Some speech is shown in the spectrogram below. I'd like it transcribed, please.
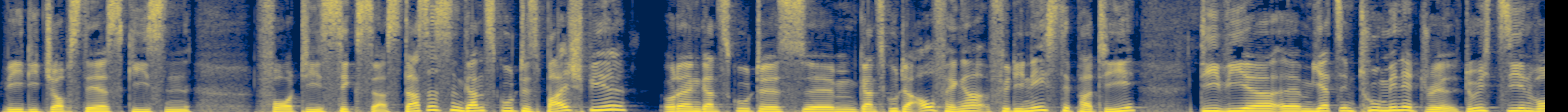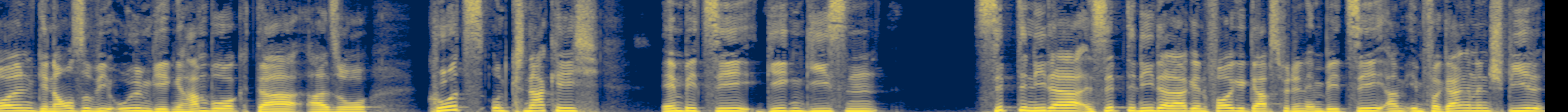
wie die Jobs der Gießen 46ers. Das ist ein ganz gutes Beispiel oder ein ganz gutes, ähm, ganz guter Aufhänger für die nächste Partie die wir ähm, jetzt im Two-Minute-Drill durchziehen wollen, genauso wie Ulm gegen Hamburg. Da also kurz und knackig MBC gegen Gießen. Siebte, Nieder siebte Niederlage in Folge gab es für den MBC am, im vergangenen Spiel.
